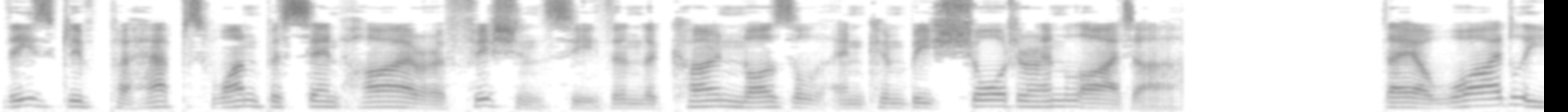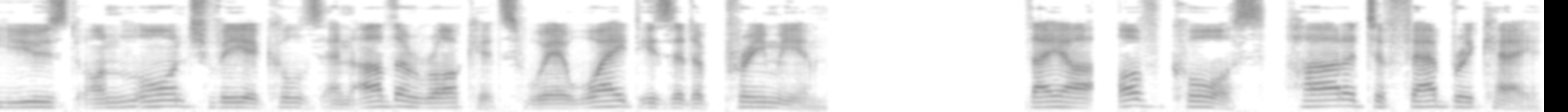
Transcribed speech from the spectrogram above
These give perhaps 1% higher efficiency than the cone nozzle and can be shorter and lighter. They are widely used on launch vehicles and other rockets where weight is at a premium. They are, of course, harder to fabricate,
